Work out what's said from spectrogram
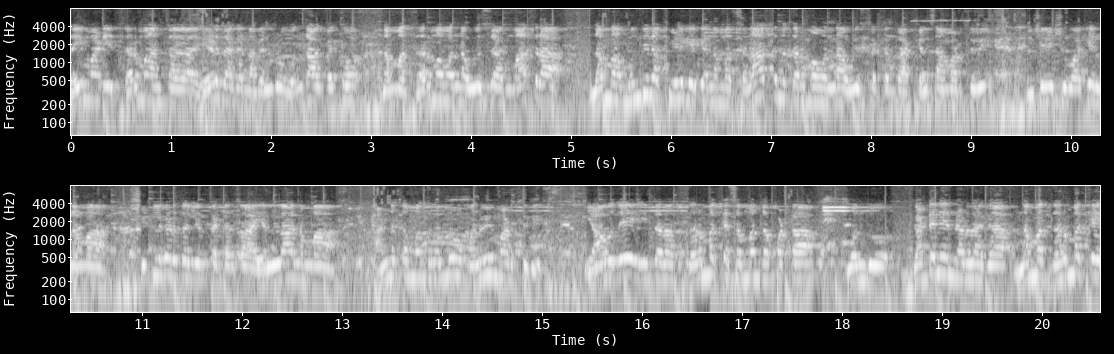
ದಯಮಾಡಿ ಧರ್ಮ ಅಂತ ಹೇಳಿದಾಗ ನಾವೆಲ್ಲರೂ ಒಂದಾಗಬೇಕು. ನಮ್ಮ ಧರ್ಮವನ್ನ ಉಳಿಸಿದಾಗ ಮಾತ್ರ ನಮ್ಮ ಮುಂದಿನ ಪೀಳಿಗೆಗೆ ನಮ್ಮ ಸನಾತನ ಧರ್ಮವನ್ನ ಉಳಿಸ್ತಕ್ಕಂಥ ಕೆಲಸ ಮಾಡ್ತೀವಿ. ವಿಶೇಷವಾಗಿ ನಮ್ಮ ಶಿಡ್ಲಗಢದಲ್ಲಿರ್ತಕ್ಕಂಥ ಎಲ್ಲ ನಮ್ಮ ಅಣ್ಣ ತಮ್ಮಂದರಲ್ಲೂ ಮನವಿ ಮಾಡ್ತೀವಿ. ಯಾವುದೇ ಈ ತರ ಧರ್ಮಕ್ಕೆ ಸಂಬಂಧಪಟ್ಟ ಒಂದು ಘಟನೆ ನಡೆದಾಗ ನಮ್ಮ ಧರ್ಮಕ್ಕೆ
